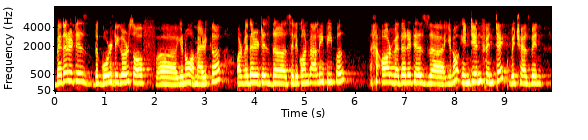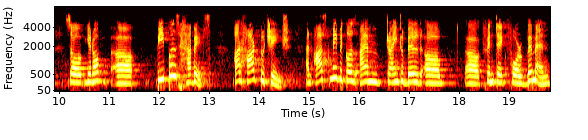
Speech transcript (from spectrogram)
whether it is the gold diggers of, uh, you know, America, or whether it is the Silicon Valley people, or whether it is, uh, you know, Indian fintech, which has been, so, you know, uh, people's habits are hard to change. And ask me because I'm trying to build a, a fintech for women,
